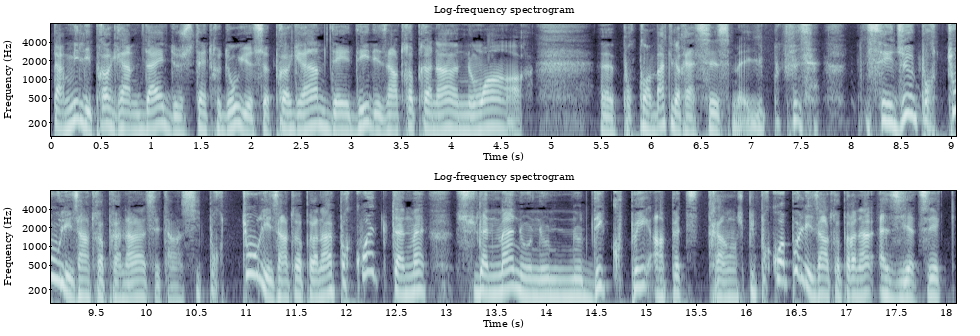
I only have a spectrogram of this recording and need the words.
parmi les programmes d'aide de Justin Trudeau, il y a ce programme d'aider les entrepreneurs noirs. Euh, pour combattre le racisme. C'est dur pour tous les entrepreneurs ces temps-ci, pour tous les entrepreneurs. Pourquoi totalement, soudainement nous, nous, découper en petites tranches? Puis pourquoi pas les entrepreneurs asiatiques?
